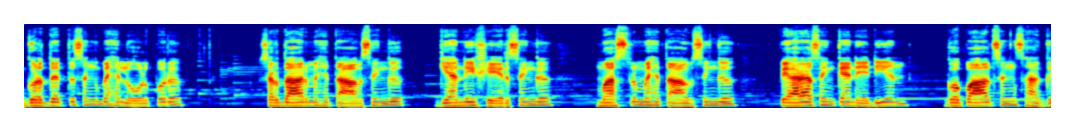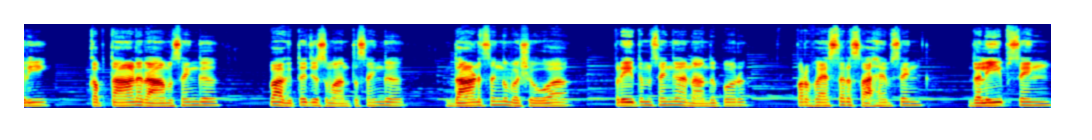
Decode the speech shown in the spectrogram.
ਗੁਰਦਿੱਤ ਸਿੰਘ ਬਹਿਲੋਲਪੁਰ, ਸਰਦਾਰ ਮਹਿਤਾਬ ਸਿੰਘ, ਗਿਆਨੀ ਸ਼ੇਰ ਸਿੰਘ ਮਾਸਟਰ ਮਹਿਤਾਬ ਸਿੰਘ, ਪਿਆਰਾ ਸਿੰਘ ਕੈਨੇਡੀਅਨ, ਗੋਪਾਲ ਸਿੰਘ ਸਾਗਰੀ, ਕਪਤਾਨ Ram Singh, Bhagat Jaswant Singh, Dan Singh Vasoa, Pritam Singh Anandpur, professor Sahib Singh, Dalip Singh,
